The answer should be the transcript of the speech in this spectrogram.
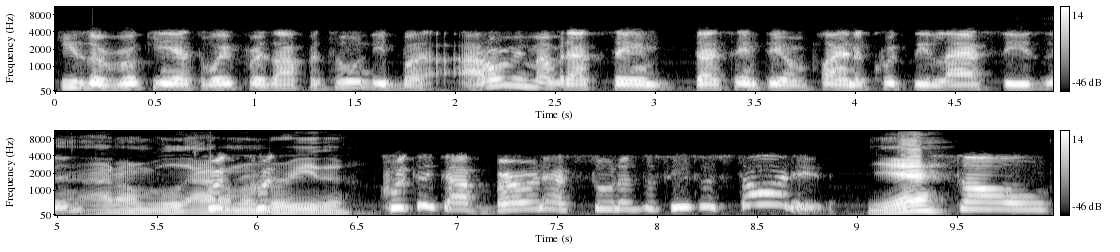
he's a rookie and has to wait for his opportunity. But I don't remember that same that same thing applying to Quickley last season. I don't. believe- I don't remember quick- either. Quickley got burned as soon as the season started. Yeah. So,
